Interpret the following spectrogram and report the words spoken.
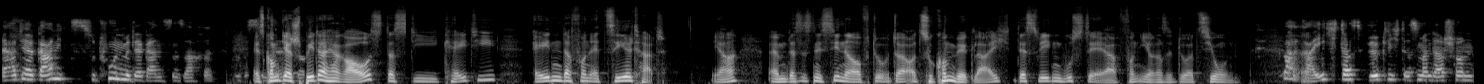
Er hat ja gar nichts zu tun mit der ganzen Sache. Es kommt ja später heraus, dass die Katie Aiden davon erzählt hat. Ja, ähm, das ist eine Szene, auf dazu kommen wir gleich. Deswegen wusste er von ihrer Situation. Reicht das wirklich, dass man da schon.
